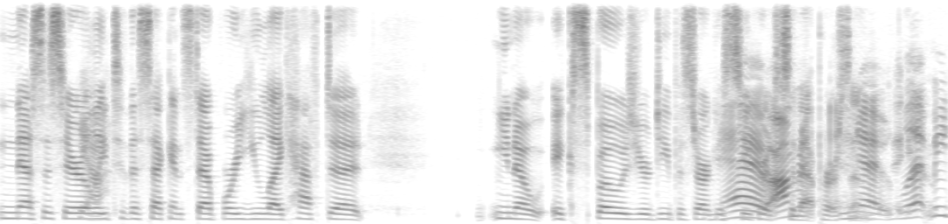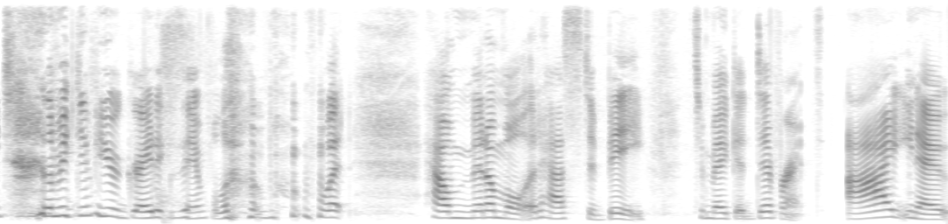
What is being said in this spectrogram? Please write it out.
necessarily yeah. to the second step where you like have to you know expose your deepest darkest no, secrets I'm to that person. No, let me t- let me give you a great example of what how minimal it has to be to make a difference. I, you know,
